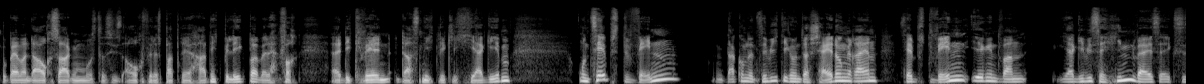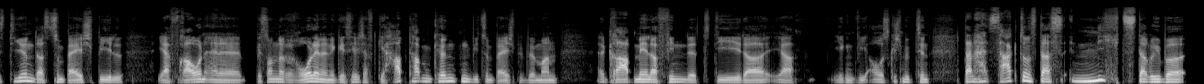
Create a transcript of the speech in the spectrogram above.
Wobei man da auch sagen muss, das ist auch für das Patriarchat nicht belegbar, weil einfach äh, die Quellen das nicht wirklich hergeben. Und selbst wenn, da kommt jetzt eine wichtige Unterscheidung rein, selbst wenn irgendwann ja gewisse Hinweise existieren, dass zum Beispiel ja Frauen eine besondere Rolle in einer Gesellschaft gehabt haben könnten, wie zum Beispiel wenn man äh, Grabmäler findet, die da ja irgendwie ausgeschmückt sind, dann sagt uns das nichts darüber,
